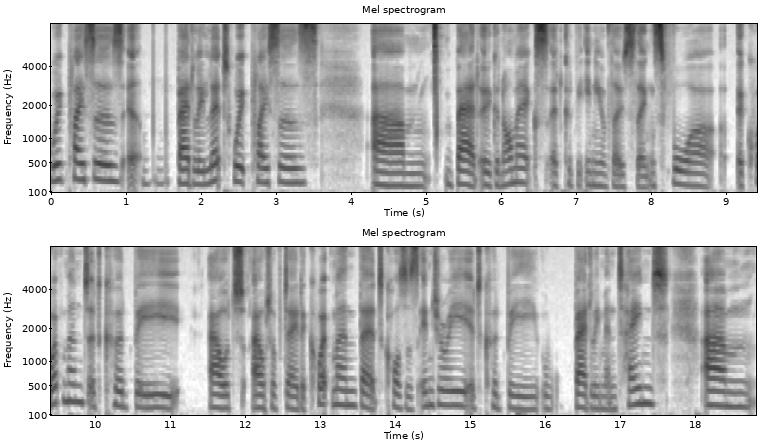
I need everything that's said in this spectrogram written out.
workplaces, uh, badly lit workplaces, um, bad ergonomics. It could be any of those things. For equipment, it could be out out of date equipment that causes injury. It could be badly maintained um,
